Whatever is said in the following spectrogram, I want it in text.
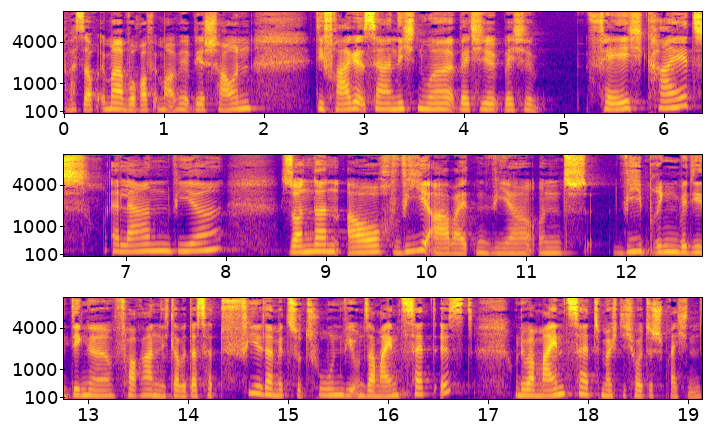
was auch immer, worauf immer wir schauen. Die Frage ist ja nicht nur, welche, welche Fähigkeit erlernen wir, sondern auch, wie arbeiten wir und wie bringen wir die Dinge voran. Ich glaube, das hat viel damit zu tun, wie unser Mindset ist. Und über Mindset möchte ich heute sprechen.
